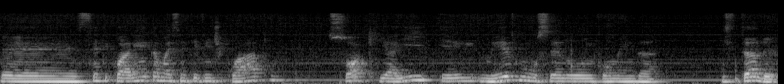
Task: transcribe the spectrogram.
é, 140 mais 124. Só que aí, ele, mesmo sendo encomenda standard,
